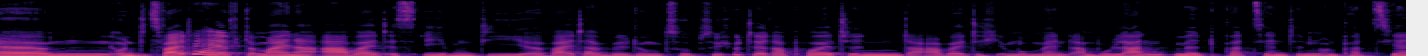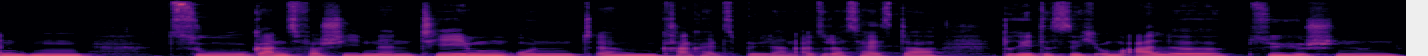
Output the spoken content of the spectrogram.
Ähm, und die zweite Hälfte meiner Arbeit ist eben die äh, Weiterbildung zur Psychotherapeutin. Da arbeite ich im Moment ambulant mit Patientinnen und Patienten zu ganz verschiedenen Themen und ähm, Krankheitsbildern. Also das heißt, da dreht es sich um alle psychischen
